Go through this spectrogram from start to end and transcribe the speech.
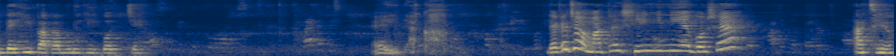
দেখি পাকা বুড়ি কি করছে। এই দেখো। দেখেছ? মাথায় শিং নিয়ে বসে আছে ও।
